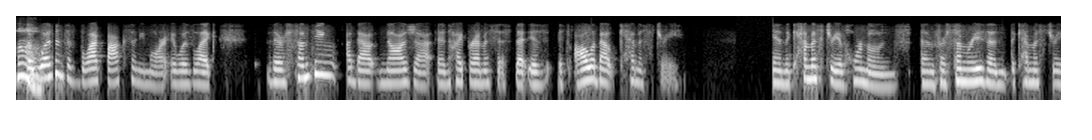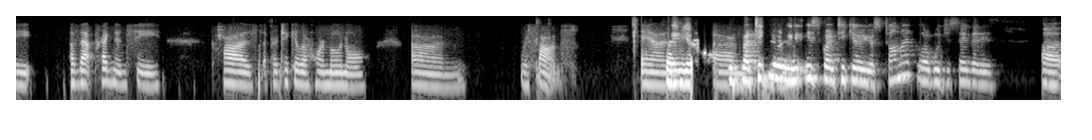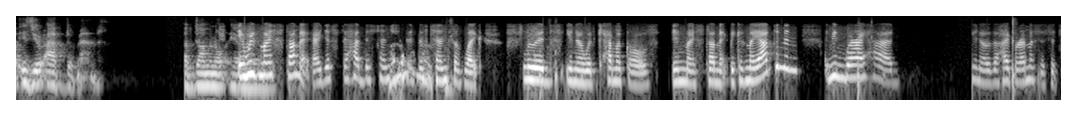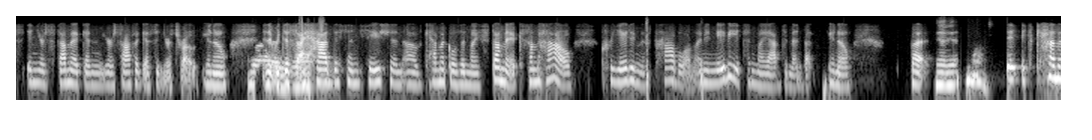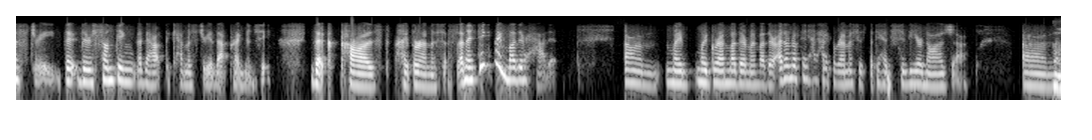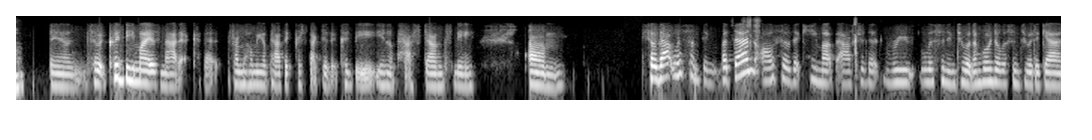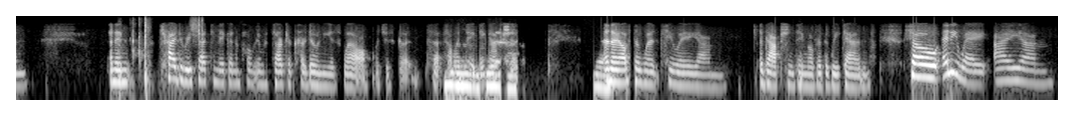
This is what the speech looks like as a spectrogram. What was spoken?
huh. it wasn't this black box anymore. It was like there's something about nausea and hyperemesis that is it's all about chemistry and the chemistry of hormones. And for some reason, the chemistry of that pregnancy caused a particular hormonal um, response. And so your is um, particularly is particularly your stomach or would you say that is uh is your abdomen abdominal area It was my stomach. I just had the sense the Ah. sense of like fluids, you know, with chemicals in my stomach because my abdomen, I mean where I had you know, the hyperemesis, it's in your stomach and your esophagus and your throat, you know. And it was Right, just I had the sensation of chemicals in my stomach somehow creating this problem. I mean, maybe it's in my abdomen, but you know, but yeah yeah it, it's chemistry. There, there's something about the chemistry of that pregnancy that caused hyperemesis, and I think my mother had it. Um, my my grandmother, my mother. I don't know if they had hyperemesis, but they had severe nausea, um, Huh. and so it could be miasmatic. That from a homeopathic perspective, it could be you know passed down to me. Um, so that was something. But then also that came up after that, re- listening to it. I'm going to listen to it again and I tried to reach out to make an appointment with Dr. Cardoni as well, which is good. So that's all I'm Mm, taking yeah. action. Yeah. And I also went to a um, adoption thing over the weekend. So anyway, I um,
